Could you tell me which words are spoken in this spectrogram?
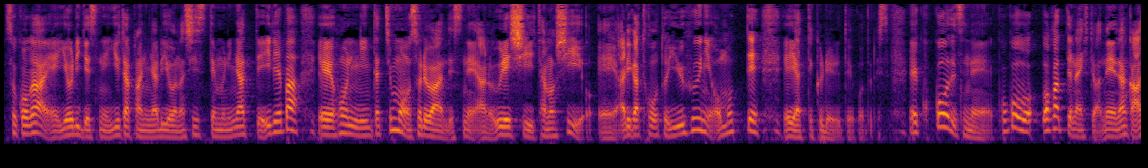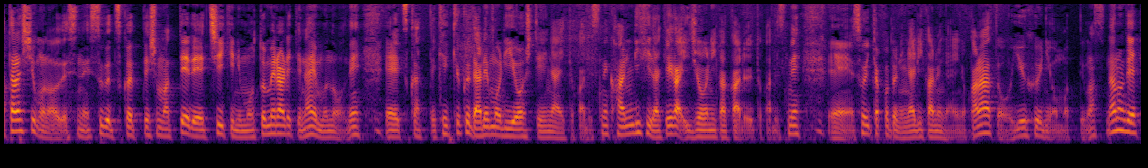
そこが、えー、よりですね、豊かになるようなシステムになっていれば、えー、本人たちもそれはですね、あの、嬉しい、楽しい、えー、ありがとうというふうに思って、えー、やってくれるということです。えー、ここをですね、ここを分かってない人はね、なんか新しいものをですね、すぐ作ってしまって、で、地域に求められてないないものをね、えー、使って結局誰も利用していないとかですね、管理費だけが異常にかかるとかですね、えー、そういったことになりかねないのかなというふうに思ってます。なので、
